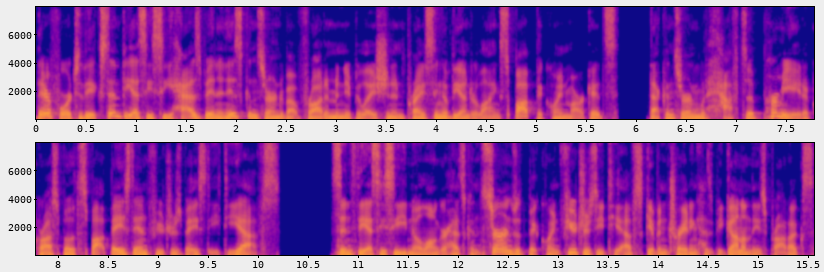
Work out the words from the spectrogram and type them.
Therefore, to the extent the SEC has been and is concerned about fraud and manipulation in pricing of the underlying spot Bitcoin markets, that concern would have to permeate across both spot based and futures based ETFs. Since the SEC no longer has concerns with Bitcoin futures ETFs, given trading has begun on these products,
